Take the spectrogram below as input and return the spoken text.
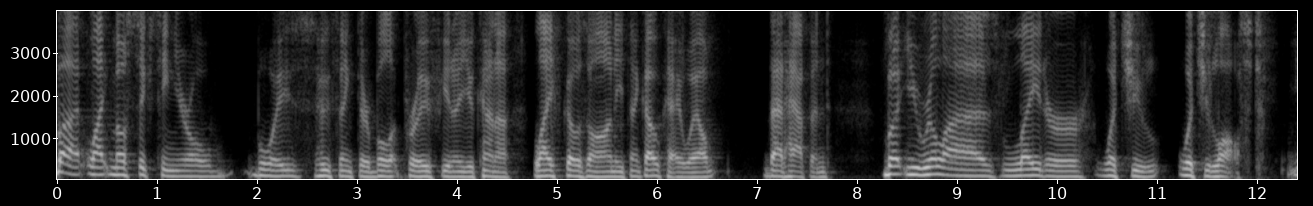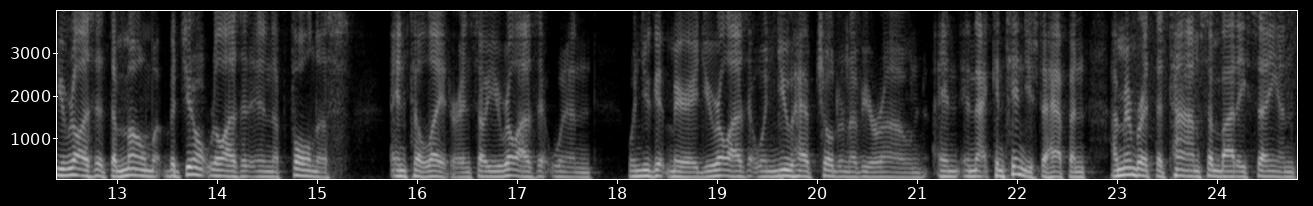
But like most 16 year old boys who think they're bulletproof, you know, you kind of, life goes on. You think, okay, well, that happened. But you realize later what you, what you lost. You realize it at the moment, but you don't realize it in the fullness until later. And so you realize it when, when you get married. You realize it when you have children of your own. And, and that continues to happen. I remember at the time somebody saying,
